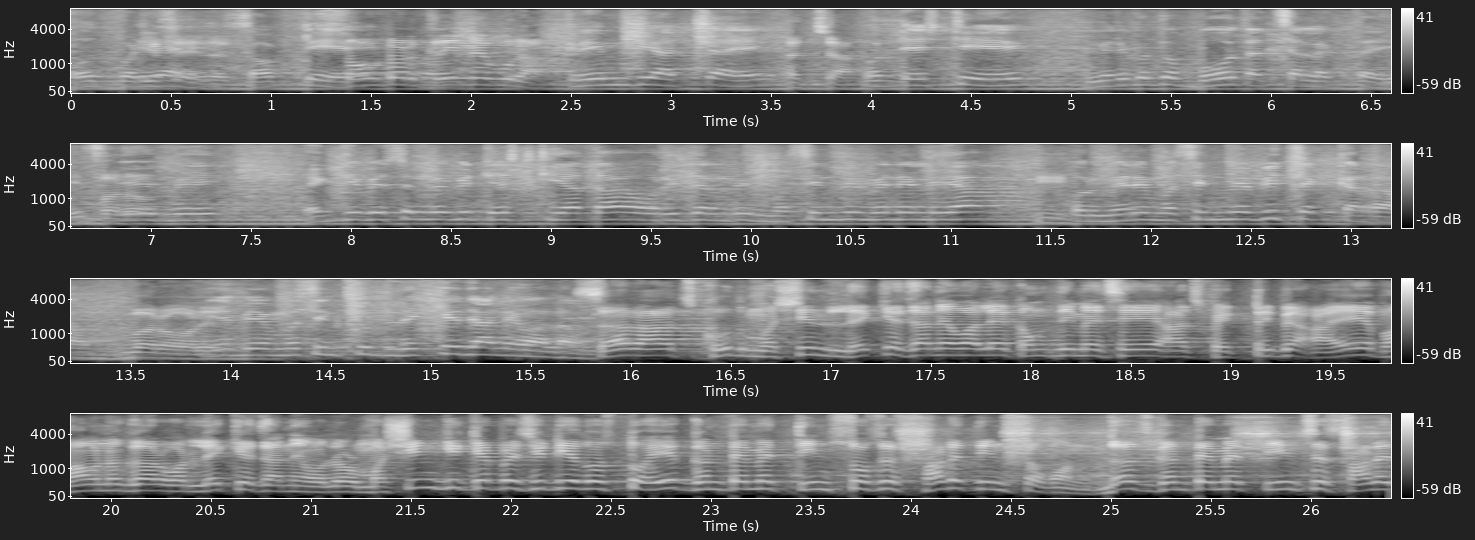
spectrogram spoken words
बहुत बढ़िया है। सॉफ्ट है? सॉफ्ट और क्रीम है पूरा? क्रीम भी अच्छा है। अच्छा। और टेस्टी है। मेरे को तो बहुत अच्छा लगता है। इसलिए। मैं एग्जीबिशन में भी टेस्ट किया था और इधर भी मशीन भी मैंने लिया और मेरे मशीन में भी चेक कर रहा हूँ। बरोबर ये मैं मशीन खुद लेके जाने वाला हूँ। सर आज खुद मशीन लेके जाने वाले कंपनी में से आज फैक्ट्री पे आए भावनगर और लेके जाने वाले। और मशीन की कैपेसिटी है दोस्तों एक घंटे में 300 से साढ़े तीन सौ कौन? दस घंटे में तीन से साढ़े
